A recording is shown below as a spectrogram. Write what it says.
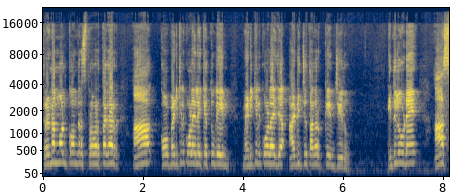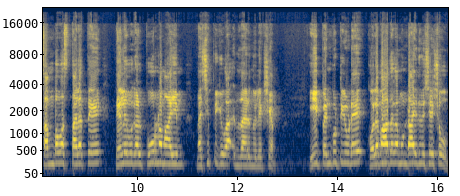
തൃണമൂൽ കോൺഗ്രസ് പ്രവർത്തകർ ആ മെഡിക്കൽ കോളേജിലേക്ക് എത്തുകയും മെഡിക്കൽ കോളേജ് അടിച്ചു തകർക്കുകയും ചെയ്തു. ഇതിലൂടെ ആ സംഭവ സ്ഥലത്തെ തെളിവുകൾ പൂർണമായും നശിപ്പിക്കുക എന്നതായിരുന്നു ലക്ഷ്യം. ഈ പെൺകുട്ടിയുടെ കൊലപാതകമുണ്ടായതിനു ശേഷവും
